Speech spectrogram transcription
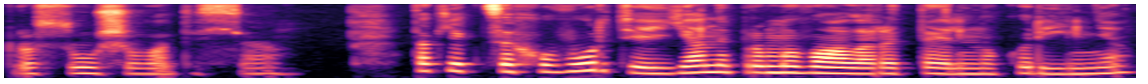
просушуватися. Так як це ховортія, я не промивала ретельно коріння.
